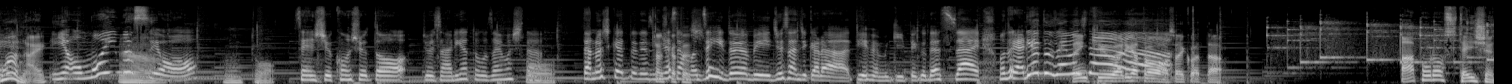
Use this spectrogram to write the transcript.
思わない？いや思いますよ。本当。先週今週とジョージさんありがとうございました。楽しかったです。皆さんもぜひ土曜日13時から TFM 聞いてください。本当にありがとうございま Thank した you ありがとう最高だった。Apollo Station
